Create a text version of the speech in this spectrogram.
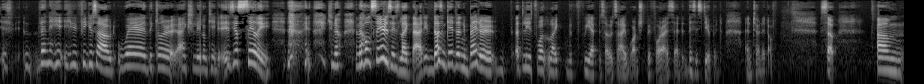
then he he figures out where the killer actually located. It's just silly, you know. And the whole series is like that. It doesn't get any better, at least for like the three episodes I watched before I said this is stupid, and turn it off. So, um,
